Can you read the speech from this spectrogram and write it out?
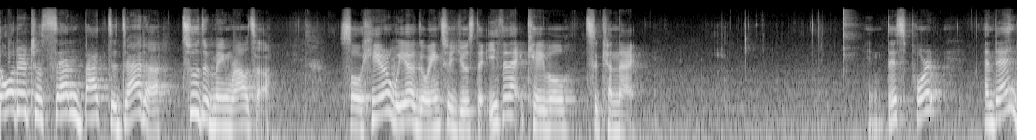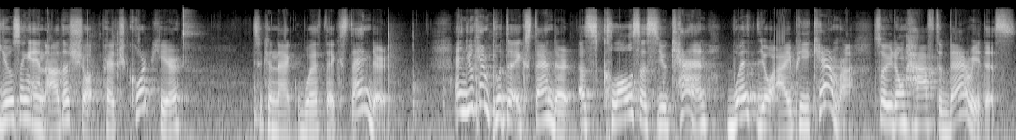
order to send back the data to the main router. So here we are going to use the Ethernet cable to connect in this port and then using another short patch cord here to connect with the extender. And you can put the extender as close as you can with your IP camera, so you don't have to bury this.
